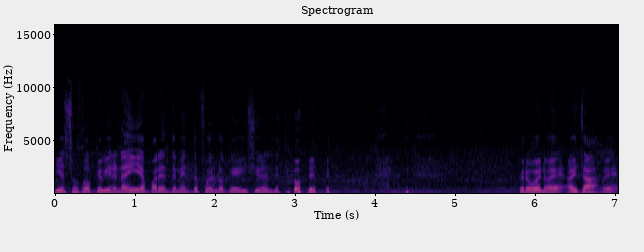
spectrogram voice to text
Y esos dos que vienen ahí aparentemente fueron los que hicieron el despoble. Pero bueno, ¿eh? ahí está, ¿ve?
